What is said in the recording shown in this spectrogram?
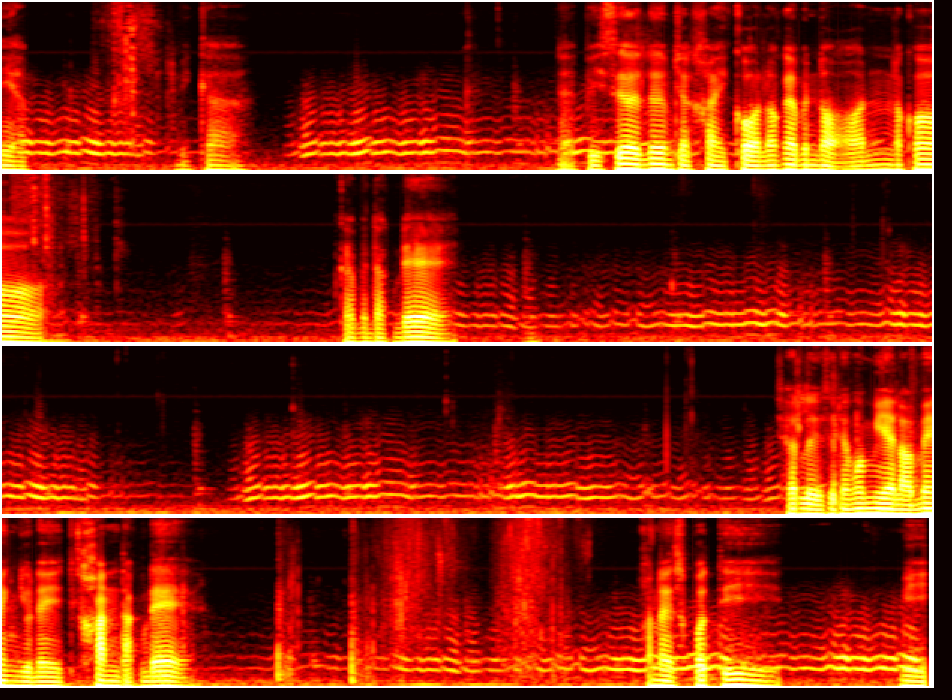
เนี่ยครับมิก้าเนี่ยผีเสื้อเริ่มจากไข่ก่อนแล้วกลายเป็นหนอนแล้วก็ กลายเป็นดักแด้ชัดเลยแสดงว่าเมียเราแม่งอยู่ในคันดักแด้ข้างในสปอตตี้มี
